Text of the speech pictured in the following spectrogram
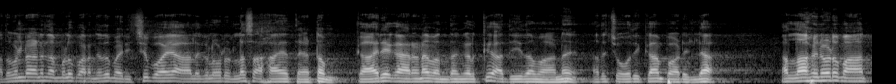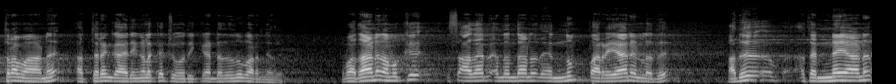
അതുകൊണ്ടാണ് നമ്മൾ പറഞ്ഞത് മരിച്ചുപോയ ആളുകളോടുള്ള സഹായത്തേട്ടം കാര്യകാരണ ബന്ധങ്ങൾക്ക് അതീതമാണ്. അത് ചോദിക്കാൻ പാടില്ല. അള്ളാഹുവിനോട് മാത്രമാണ് അത്തരം കാര്യങ്ങളൊക്കെ ചോദിക്കേണ്ടതെന്ന് പറഞ്ഞത്. അപ്പോൾ അതാണ് നമുക്ക് സാധാരണ എന്താണ് എന്നും പറയാനുള്ളത്. അത് തന്നെയാണ്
